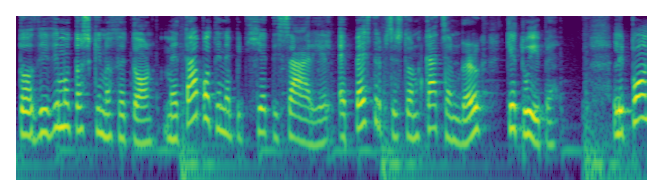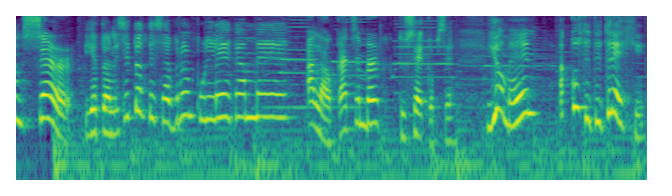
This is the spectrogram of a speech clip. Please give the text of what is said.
Το δίδυμο των σκηνοθετών, μετά από την επιτυχία της Άριελ, επέστρεψε στον Κάτσενμπεργκ και του είπε: Λοιπόν, Sir, για το νησί των θησαυρών που λέγαμε. Αλλά ο Κάτσενμπεργκ τους έκοψε. Yo, man, ακούστε τι τρέχει.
